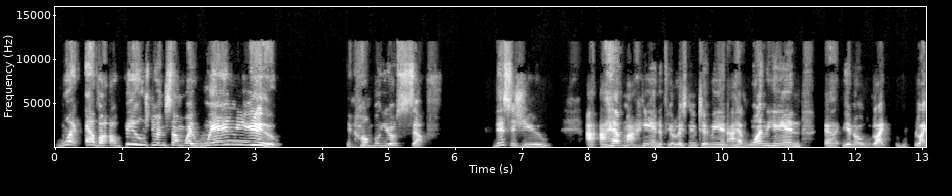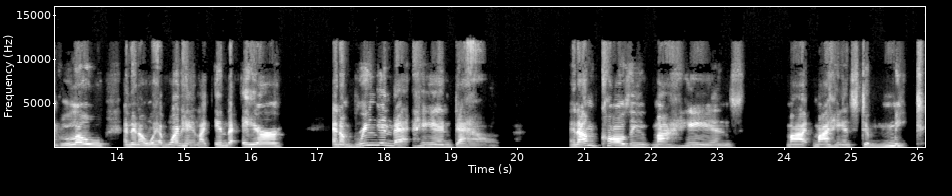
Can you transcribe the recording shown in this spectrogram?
whatever, abused you in some way, when you can humble yourself, this is you I, I have my hand, if you're listening to me, and I have one hand, uh, you know, like like low, and then I will have one hand like in the air, and I'm bringing that hand down, and I'm causing my hands, my my hands to meet.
